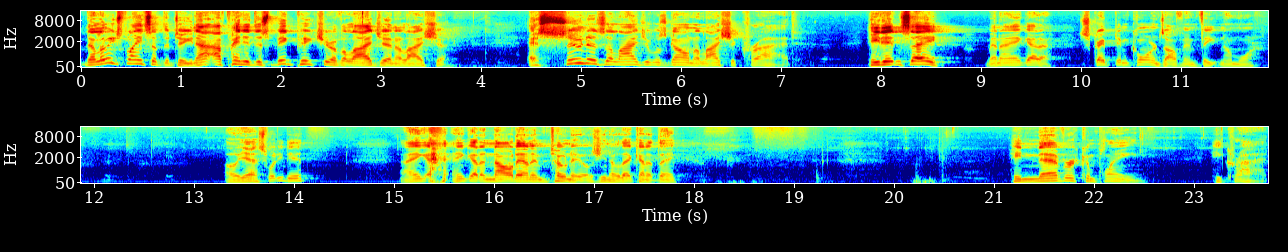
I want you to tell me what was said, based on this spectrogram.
now let me explain something to you. Now I painted this big picture of Elijah and Elisha. As soon as Elijah was gone, Elisha cried. He didn't say, Man, I ain't got to scrape them corns off him feet no more. Oh, yeah, that's what he did. I ain't, I ain't got to gnaw down them toenails, you know, that kind of thing. He never complained. He cried.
